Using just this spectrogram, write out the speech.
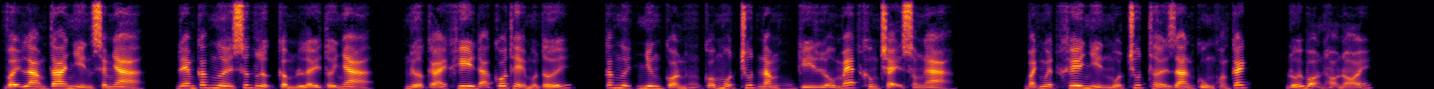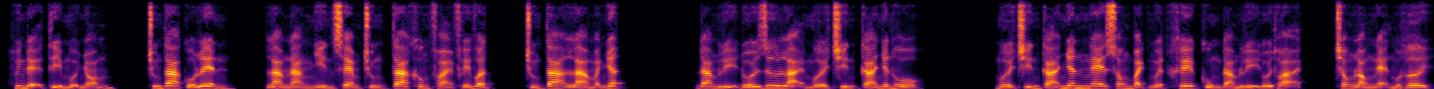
Vậy làm ta nhìn xem nha, đem các ngươi sức lực cầm lấy tới nha, nửa cái khi đã có thể muốn tới, các ngươi nhưng còn có một chút 5 km không chạy xong Nga. Bạch Nguyệt Khê nhìn một chút thời gian cùng khoảng cách, đối bọn họ nói. Huynh đệ tỷ muội nhóm, chúng ta cố lên, làm nàng nhìn xem chúng ta không phải phế vật, chúng ta là mạnh nhất. Đàm lị đối dư lại 19 cá nhân hô. 19 cá nhân nghe xong Bạch Nguyệt Khê cùng đàm lị đối thoại, trong lòng nghẹn một hơi.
